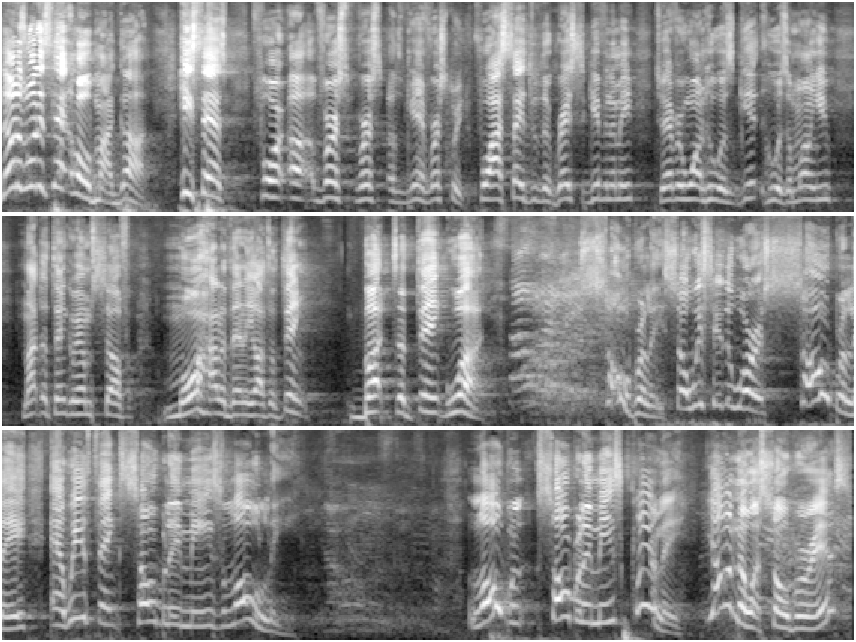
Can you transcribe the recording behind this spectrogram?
Notice what it said. Oh my God. He says, for uh, verse, verse again, verse three. For I say through the grace given to me to everyone who is who is among you, not to think of himself more highly than he ought to think, but to think what? Soberly. So we see the word soberly, and we think soberly means lowly. Low, soberly means clearly. Y'all know what sober is.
